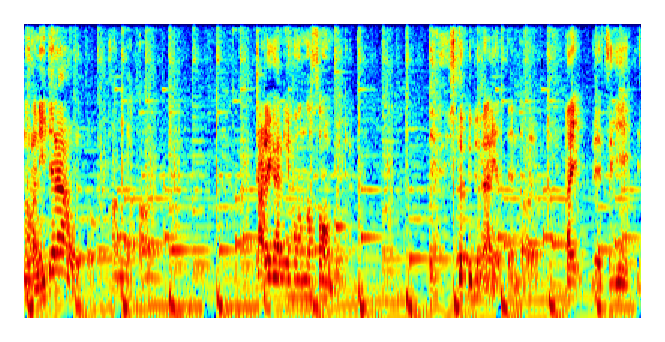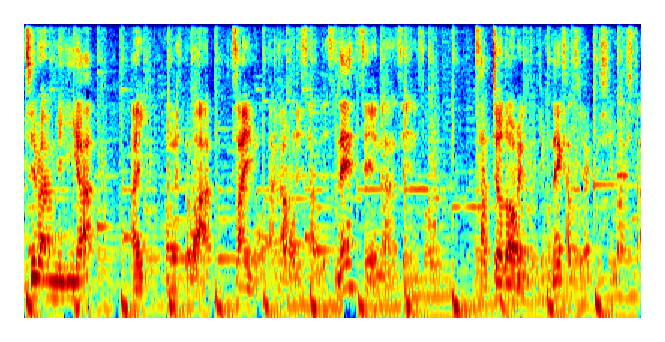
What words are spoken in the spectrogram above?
なんか似てない俺と髪型。誰が日本の孫文や。一人で何やってんだ俺はいで次一番右がはいこの人は西郷隆盛さんですね。西南戦争。薩長同盟の時もね活躍しました。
